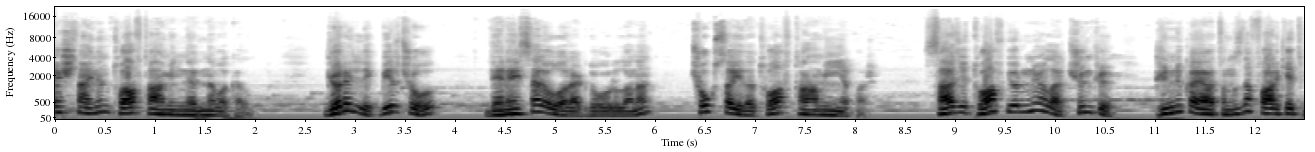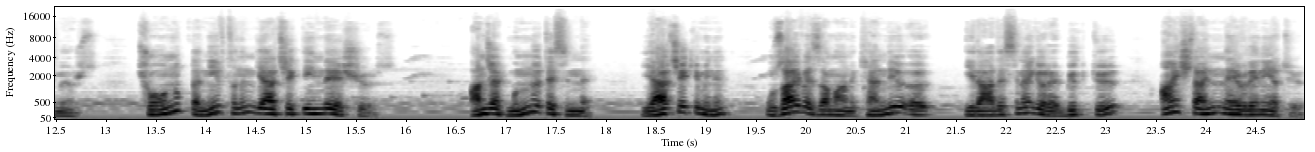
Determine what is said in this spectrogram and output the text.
Einstein'ın tuhaf tahminlerine bakalım. Görelilik birçoğu deneysel olarak doğrulanan çok sayıda tuhaf tahmin yapar. Sadece tuhaf görünüyorlar çünkü günlük hayatımızda fark etmiyoruz. Çoğunlukla Newton'un gerçekliğinde yaşıyoruz. Ancak bunun ötesinde yer çekiminin uzay ve zamanı kendi iradesine göre büktüğü Einstein'ın evreni yatıyor.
